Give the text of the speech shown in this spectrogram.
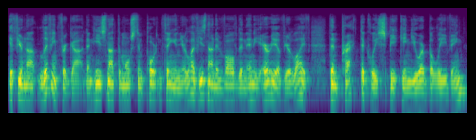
if you're not living for God and He's not the most important thing in your life, He's not involved in any area of your life, then practically speaking, you are believing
